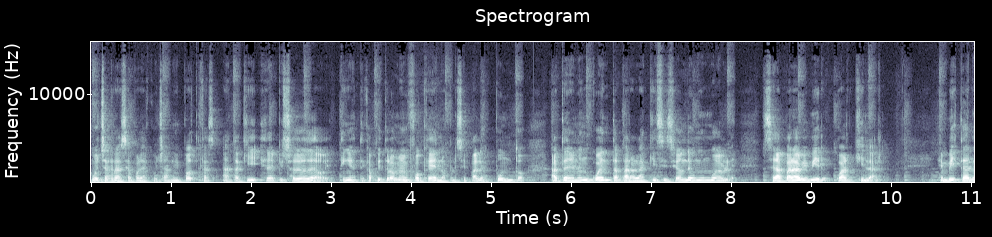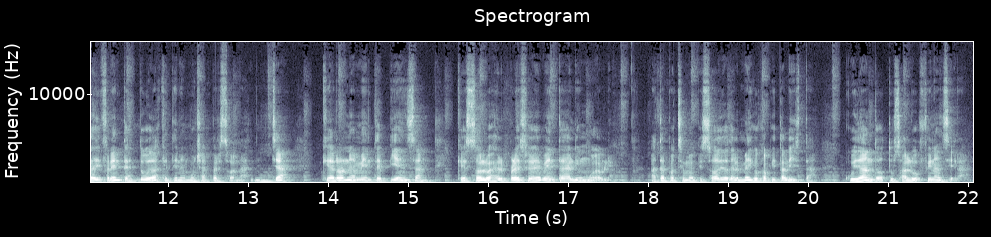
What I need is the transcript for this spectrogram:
Muchas gracias por escuchar mi podcast. Hasta aquí el episodio de hoy. En este capítulo me enfoqué en los principales puntos a tener en cuenta para la adquisición de un inmueble, sea para vivir o alquilar. En vista de las diferentes dudas que tienen muchas personas, ya que erróneamente piensan que solo es el precio de venta del inmueble. Hasta el próximo episodio del Medio Capitalista cuidando tu salud financiera.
